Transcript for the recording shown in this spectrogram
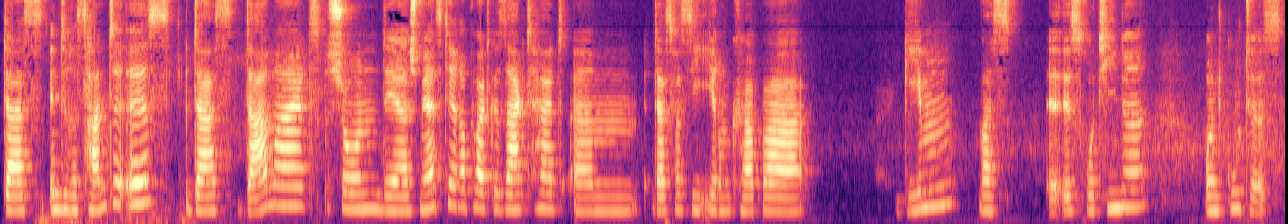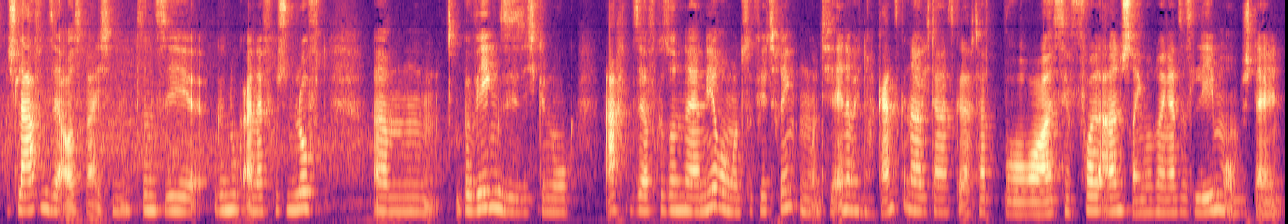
das Interessante ist, dass damals schon der Schmerztherapeut gesagt hat, ähm, das, was sie ihrem Körper geben, was ist Routine und Gutes. Schlafen sie ausreichend? Sind sie genug an der frischen Luft? Ähm, bewegen sie sich genug? Achten sie auf gesunde Ernährung und zu viel trinken? Und ich erinnere mich noch ganz genau, wie ich damals gedacht habe, boah, ist ja voll anstrengend, muss mein ganzes Leben umstellen.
